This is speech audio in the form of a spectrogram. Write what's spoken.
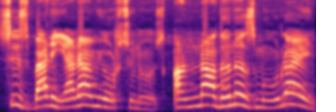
Siz beni yanamıyorsunuz. Anladınız mı ulan?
